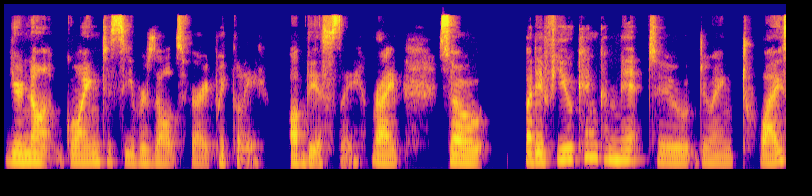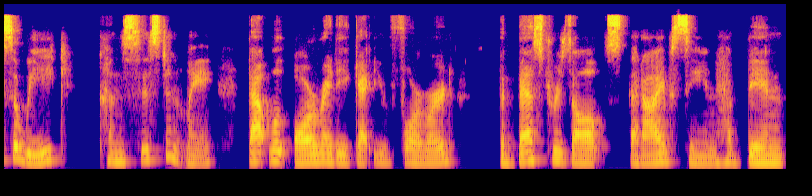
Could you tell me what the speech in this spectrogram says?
you're not going to see results very quickly, obviously, right? So, but if you can commit to doing twice a week consistently, that will already get you forward. The best results that I've seen have been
